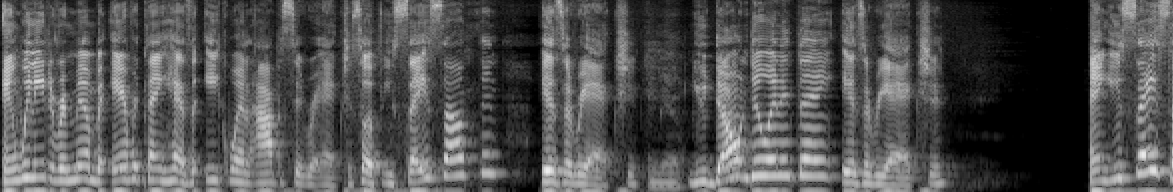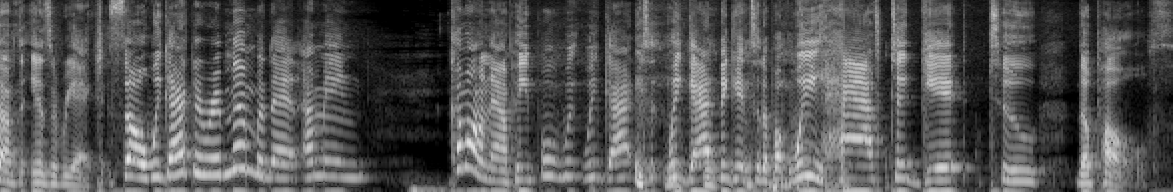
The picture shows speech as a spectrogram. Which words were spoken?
And we need to remember everything has an equal and opposite reaction. So if you say something, is a reaction. You don't do anything is a reaction. And you say something is a reaction. So we got to remember that. I mean, come on now, people. We, we got to, we got to get to the po- we have to get to the polls.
